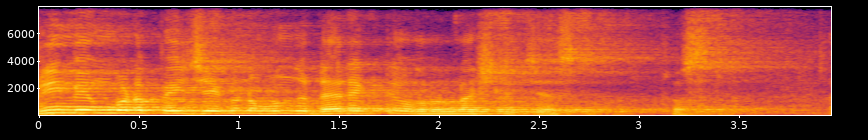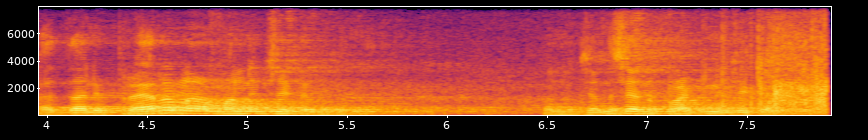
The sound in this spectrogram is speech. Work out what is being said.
ప్రీమియం కూడా పే చేయకుండా ముందు డైరెక్ట్ ఒక రెండు లక్షలు ఇచ్చేస్తాం ఫస్ట్ అది దాని ప్రేరణ మన నుంచే కలిగింది మన జనసేన పార్టీ నుంచే కలిగింది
